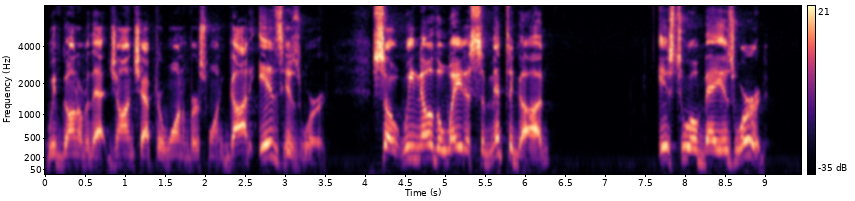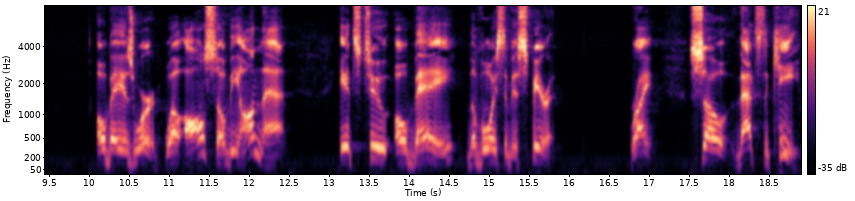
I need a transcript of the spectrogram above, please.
We've gone over that, John chapter 1 and verse 1. God is His Word. So we know the way to submit to God is to obey His word. Obey His word. Well, also beyond that, it's to obey the voice of His Spirit, right? So that's the key.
